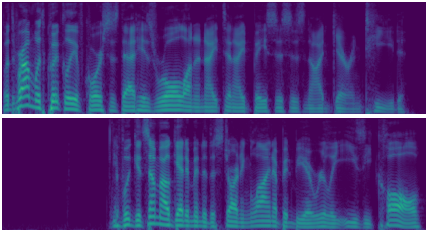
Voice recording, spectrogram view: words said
But the problem with Quickley, of course, is that his role on a night to night basis is not guaranteed. If we could somehow get him into the starting lineup, it'd be a really easy call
